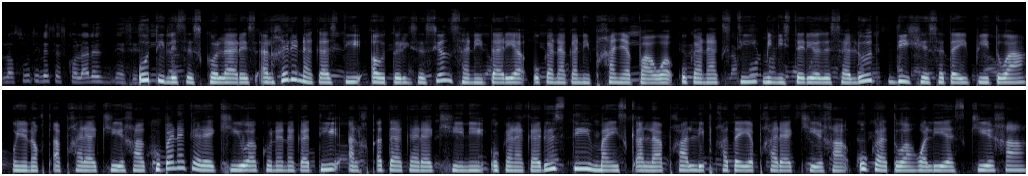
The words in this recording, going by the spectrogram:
Los útiles escolares necesitan... Útiles escolares Algerinacasti, autorización sanitaria Ucanacanipjaña Paua, Ucanaxti, Ministerio de Salud, dije Sataipitua, Uyanocht Abjarakija, Kupanakarakiwa, Kunanakati, Algatacarakini, Ucanakarusti, Mais Kalapja, Lipjatayapjarakija, Ukatua, Waliaskija,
